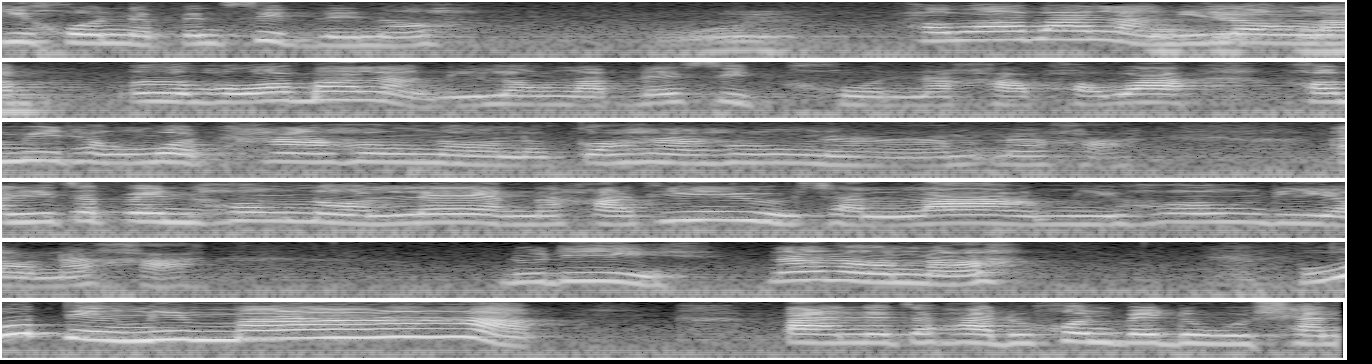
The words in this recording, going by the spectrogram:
กี่คนเนี่ยเป็นสิบเลยเนาะโอ้ยเพ ราะว่าบ้านหลังนี้หกเจ็ดรองรับคนเออเพราะว่าบ้านหลังนี้รองรับได้ 10 คนนะคะ เพราะว่าเขามีทั้งหมด 5 ห้องนอนแล้วก็ 5 ห้องน้ำนะคะ อันนี้จะเป็นห้องนอนแรกนะคะ ที่อยู่ชั้นล่างมีห้องเดียวนะคะ ดูดิน่านอนเนาะอู้เตียงนิ่มมากปานเนี่ยจะพาทุกคนไปดูชั้น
